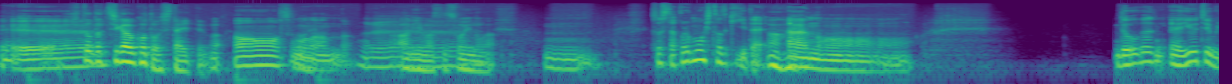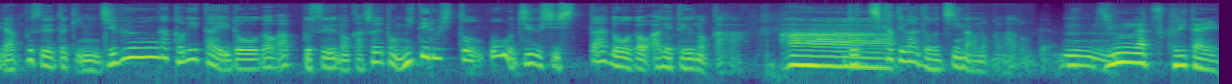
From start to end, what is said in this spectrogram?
人と違うことをしたいっていうのがああそうなんだ。あります、そういうのが。うん。そしたらこれもう一つ聞きたい。あはい。あのー動画にえー YouTube にアップするときに自分が撮りたい動画をアップするのかそれとも見てる人を重視した動画を上げてるのかあどっちかと言われたらどっちになるのかなと思って、うん、自分が作りたい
